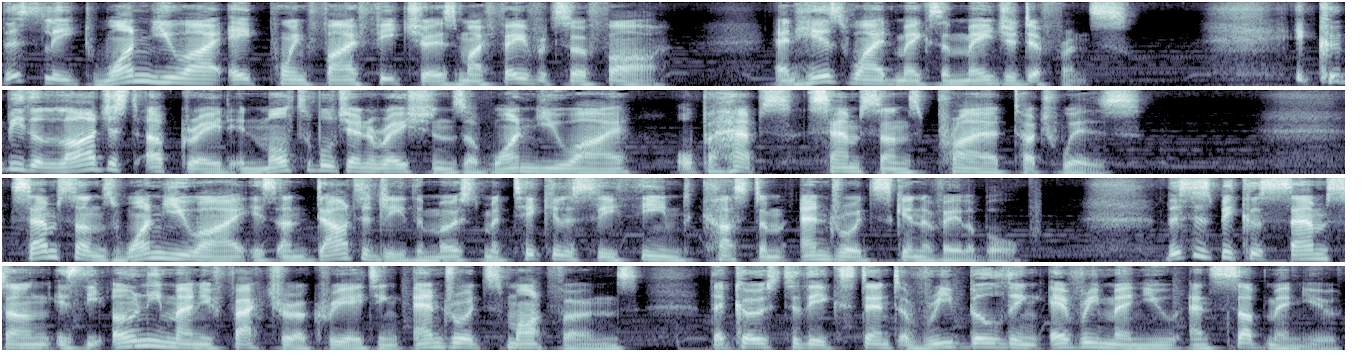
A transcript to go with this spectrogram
This leaked One UI 8.5 feature is my favorite so far, and here's why it makes a major difference. It could be the largest upgrade in multiple generations of One UI or perhaps Samsung's prior TouchWiz. Samsung's One UI is undoubtedly the most meticulously themed custom Android skin available. This is because Samsung is the only manufacturer creating Android smartphones that goes to the extent of rebuilding every menu and submenu,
